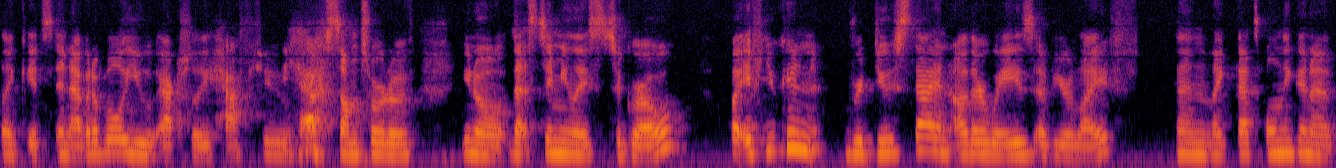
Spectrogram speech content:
Like it's inevitable. You actually have to yeah. have some sort of, you know, that stimulates to grow. But if you can reduce that in other ways of your life, then like that's only going to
